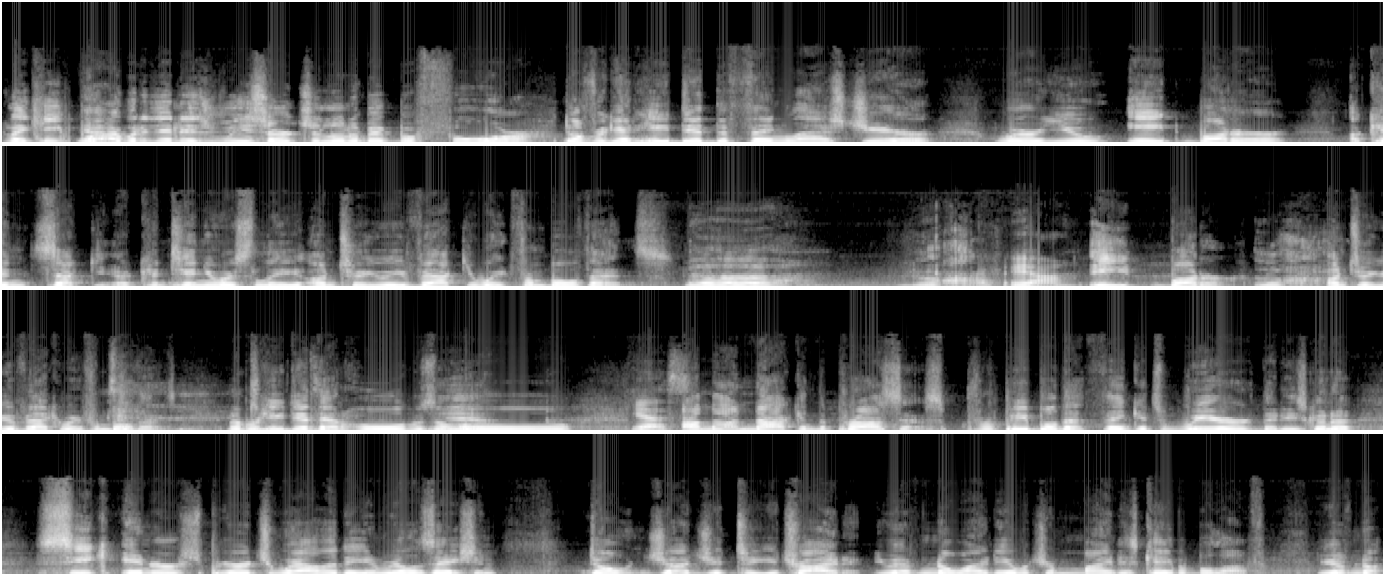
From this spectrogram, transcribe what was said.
Like he Yeah. probably would have did his research a little bit before. Don't forget, he did the thing last year where you eat butter uh, consecu- uh, continuously until you evacuate from both ends. Ugh. Yeah. Eat butter until you evacuate from both ends. Remember, he did that whole. It was a Yeah. whole. Yes. I'm not knocking the process. For people that think it's weird that he's going to seek inner spirituality and realization, don't judge it till you tried it. You have no idea what your mind is capable of. You have no.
